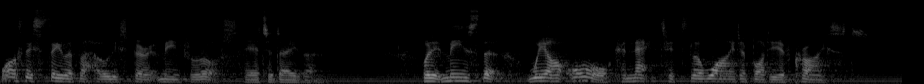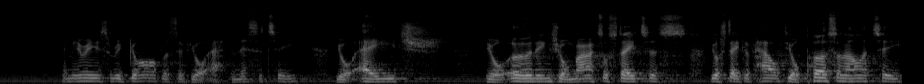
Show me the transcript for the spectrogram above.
What does this seal of the Holy Spirit mean for us here today, though? Well, it means that we are all connected to the wider body of Christ. It means regardless of your ethnicity, your age, your earnings, your marital status, your state of health, your personality,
